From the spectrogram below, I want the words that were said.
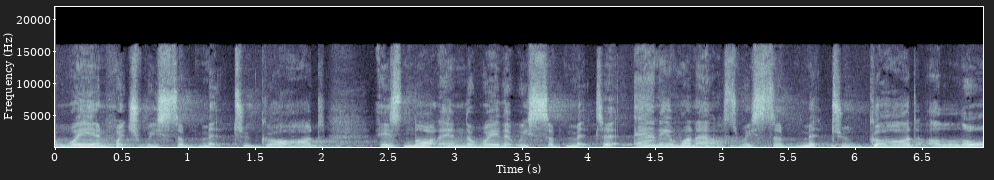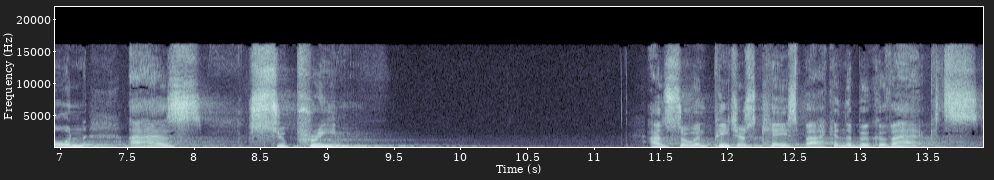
way in which we submit to God is not in the way that we submit to anyone else. We submit to God alone as supreme. And so, in Peter's case, back in the book of Acts,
